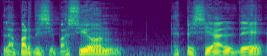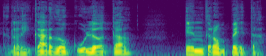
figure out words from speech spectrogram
la participación especial de Ricardo Culota en trompeta.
